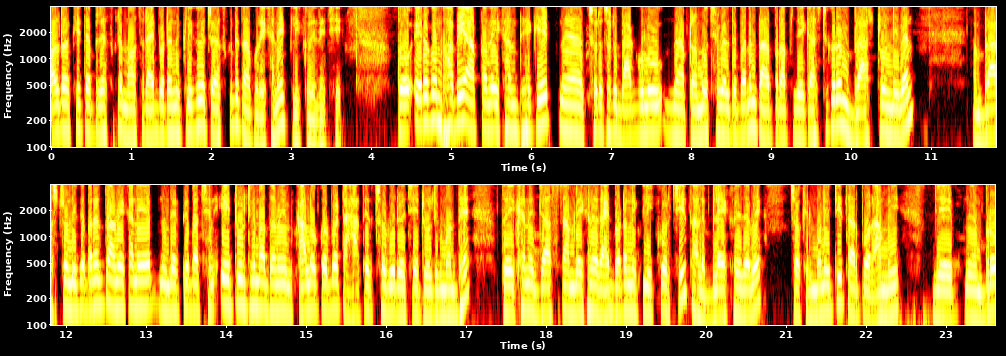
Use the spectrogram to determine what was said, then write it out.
অল্টার কিটা প্রেস করে মাউস রাইট বাটনে ক্লিক করে চয়েস করে তারপর এখানে ক্লিক করে দিচ্ছি তো এরকম ভাবে আপনারা এখান থেকে ছোট ছোট দাগগুলো আপনারা মুছে ফেলতে পারেন। তারপর আপনি যে কাজটি করবেন ব্রাশ টুল নেবেন। ব্রাশ টুল নিতে পারেন। তো আমি এখানে দেখতে পাচ্ছেন এই টুলটির মাধ্যমে আমি কালো করব, একটা হাতের ছবি রয়েছে এই টুলটির মধ্যে। তো এখানে জাস্ট আমরা এখানে রাইট বাটনে ক্লিক করছি, তাহলে ব্ল্যাক হয়ে যাবে চোখের মনিটি তারপর আমি যে ব্রো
